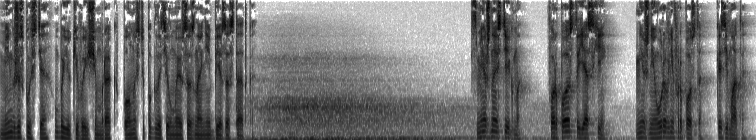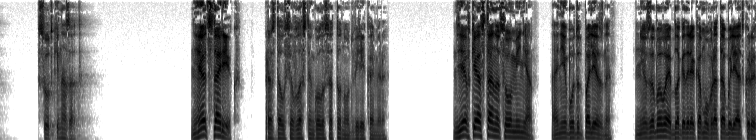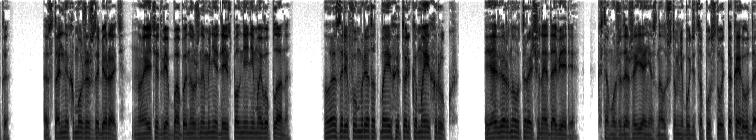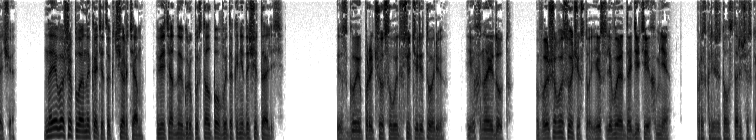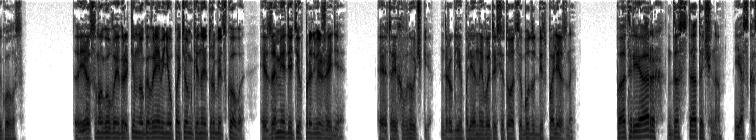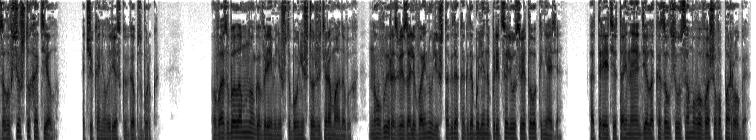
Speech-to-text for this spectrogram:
Миг же спустя убаюкивающий мрак полностью поглотил мое сознание без остатка. Смежная стигма. Форпост Ясхи. Нижние уровни форпоста. Казиматы. Сутки назад. «Нет, старик!» — раздался властный голос Атона у дверей камеры. «Девки останутся у меня. Они будут полезны. Не забывай, благодаря кому врата были открыты. Остальных можешь забирать, но эти две бабы нужны мне для исполнения моего плана. Лазарев умрет от моих и только моих рук. Я верну утраченное доверие. К тому же даже я не знал, что мне будет сопутствовать такая удача. Да и ваши планы катятся к чертям, ведь одной группы столпов вы так и не досчитались. Изгои прочесывают всю территорию. Их найдут. Ваше Высочество, если вы отдадите их мне, — проскрежетал старческий голос, — то я смогу выиграть немного времени у Потемкина и Трубецкого и замедлить их продвижение. Это их внучки. Другие пленные в этой ситуации будут бесполезны. Патриарх, достаточно. Я сказал все, что хотел, отчеканил резко Габсбург. У вас было много времени, чтобы уничтожить Романовых, но вы развязали войну лишь тогда, когда были на прицеле у светлого князя. А третье тайное дело оказался у самого вашего порога.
